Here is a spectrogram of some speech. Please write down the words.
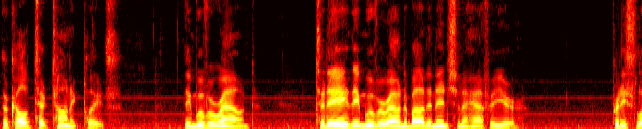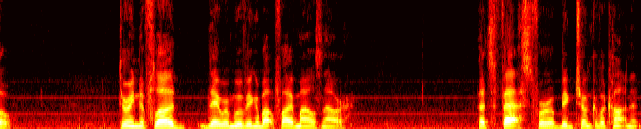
They're called tectonic plates. They move around. Today, they move around about an inch and a half a year. Pretty slow. During the flood, they were moving about five miles an hour. That's fast for a big chunk of a continent.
